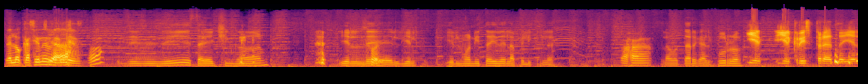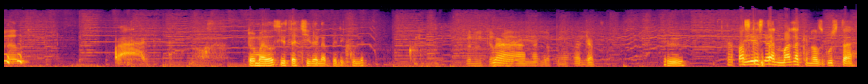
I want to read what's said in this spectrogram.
de locaciones reales, ¿no? Sí, sí, sí, estaría chingón. Y el, de, el, y el, y el monito ahí de la película. Ajá. La botarga, el furro. Y el, y el Chris Pratt ahí al lado. Ay, no. Toma dos, y está chida la película. Con el cambio nah, la película. Uh. Capaz sí, que es tan mala que nos gusta.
